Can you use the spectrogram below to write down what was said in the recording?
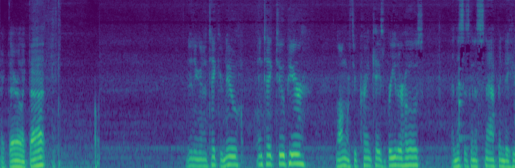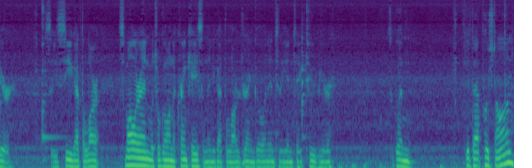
Right there, like that. Then you're gonna take your new intake tube here, along with your crankcase breather hose, and this is gonna snap into here. So you see you got the lar smaller end, which will go on the crankcase, and then you got the larger end going into the intake tube here. So go ahead and get that pushed on,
